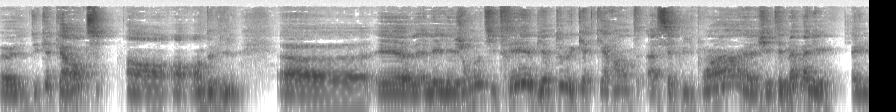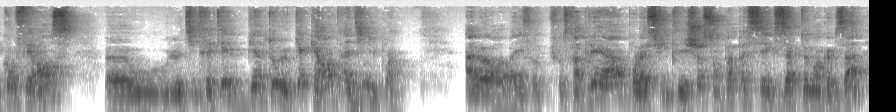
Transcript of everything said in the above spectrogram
du 440 en, en, 2000. et les, journaux titraient bientôt le 440 à 7000 points. J'étais même allé à une conférence euh, où le titre était bientôt le CAC 40 à 10 000 points. Alors, bah, il, faut, se rappeler, hein, pour la suite, les choses ne sont pas passées exactement comme ça.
